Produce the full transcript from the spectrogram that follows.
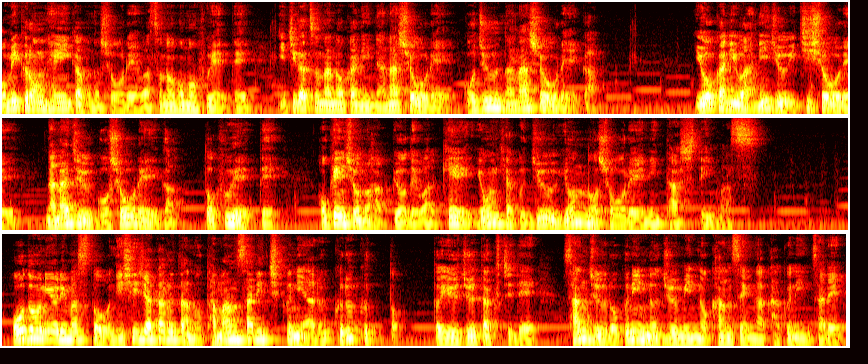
オミクロン変異株の症例はその後も増えて1月7日に7症例57症例が8日には21症例75症例がと増えて保健省の発表では計414の症例に達しています。報道によりますと西ジャカルタのタマンサリ地区にあるクルクットという住宅地で36人の住民の感染が確認され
